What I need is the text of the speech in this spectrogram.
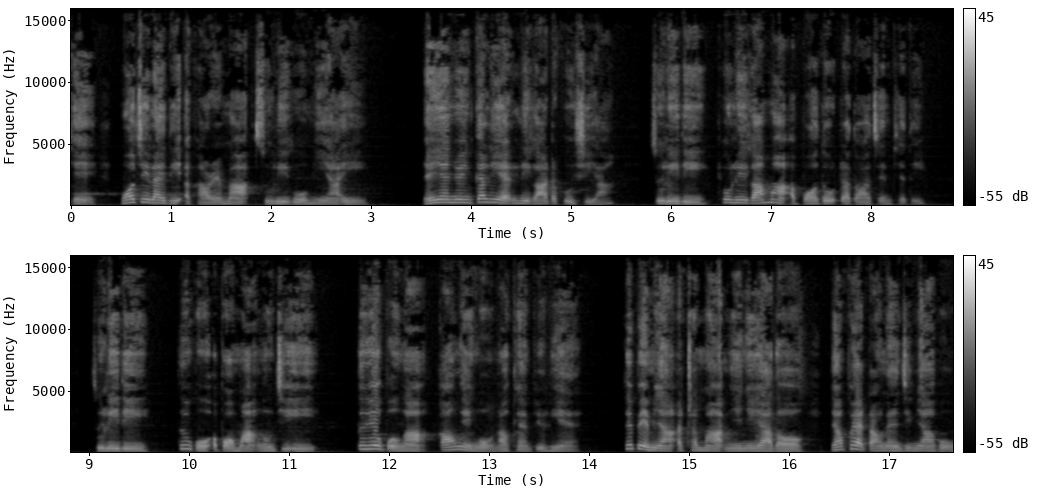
ဖြင့်မောကြည့်လိုက်သည့်အခါတွင်မှဇူလီကိုမြင်ရ၏။ရန်ရန်တွင်ကက်လျက်လှေကားတစ်ခုရှိရာဇူလီသည်ထိုလှေကားမှအပေါ်သို့တက်သွားခြင်းဖြစ်သည်။ဇူလီသည်သူ့ကိုအပေါ်မှငုံကြည့်၏။သူ့ရုပ်ပုံကကောင်းငင်ကိုနောက်ခံပြုလျက်တစ်ပင်များအထက်မှမြင်နေရသောမြောက်ဖက်တောင်တန်းကြီးများကို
